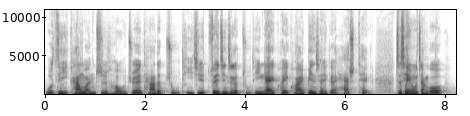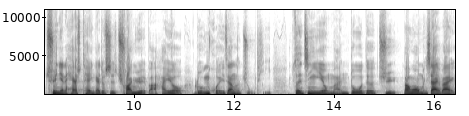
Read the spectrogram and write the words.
我自己看完之后，我觉得它的主题其实最近这个主题应该也可以快变成一个 hashtag。之前有讲过，去年的 hashtag 应该就是穿越吧，还有轮回这样的主题。最近也有蛮多的剧，包括我们下礼拜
